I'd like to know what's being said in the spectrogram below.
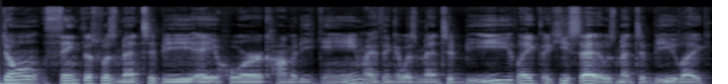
don't think this was meant to be a horror comedy game. I think it was meant to be like like he said, it was meant to be like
